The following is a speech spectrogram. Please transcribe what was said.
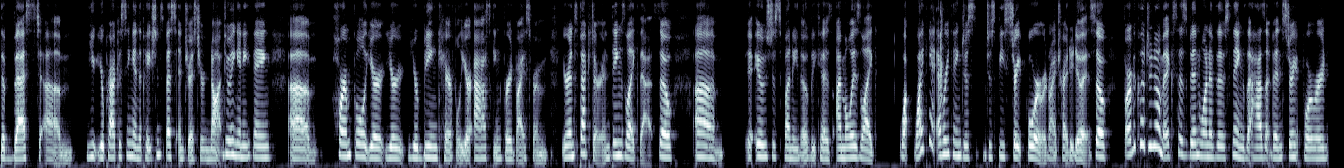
the best. Um, you, are practicing in the patient's best interest. You're not doing anything um, harmful you're you're you're being careful you're asking for advice from your inspector and things like that so um it, it was just funny though because i'm always like why, why can't everything just just be straightforward when i try to do it? So pharmacogenomics has been one of those things that hasn't been straightforward.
